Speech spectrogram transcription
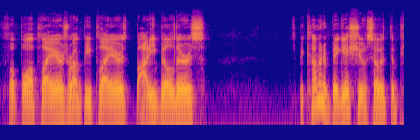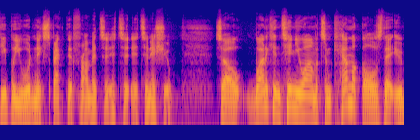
football players, rugby players, bodybuilders. It's becoming a big issue. So the people you wouldn't expect it from, it's it's it's an issue. So want to continue on with some chemicals that you're,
